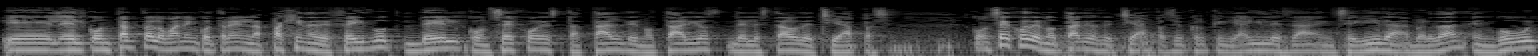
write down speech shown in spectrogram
El, contacto lo van a encontrar en la página de Facebook del Consejo Estatal de Notarios del Estado de Chiapas. Consejo de Notarios de Chiapas, yo creo que ahí les da enseguida, ¿verdad? En Google.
